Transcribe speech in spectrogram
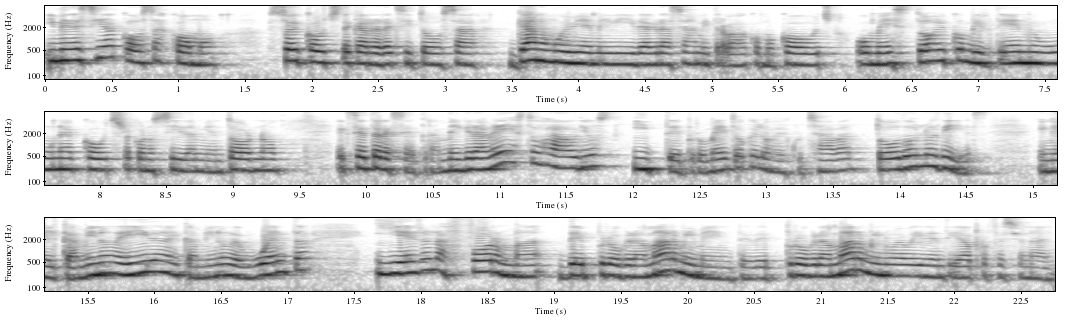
Y me decía cosas como, soy coach de carrera exitosa, gano muy bien mi vida gracias a mi trabajo como coach, o me estoy convirtiendo en una coach reconocida en mi entorno etcétera, etcétera. Me grabé estos audios y te prometo que los escuchaba todos los días, en el camino de ida, en el camino de vuelta, y era la forma de programar mi mente, de programar mi nueva identidad profesional.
